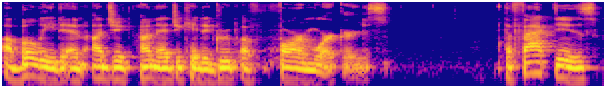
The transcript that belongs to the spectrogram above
a bullied and uneducated group of farm workers. The fact is,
